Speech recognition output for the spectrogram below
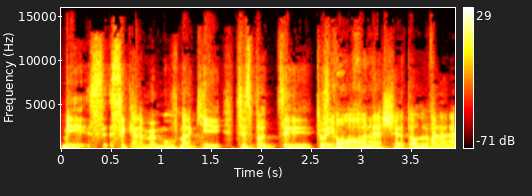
mais c'est quand même un mouvement qui est, c'est pas, toi et moi, on achète, on vend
